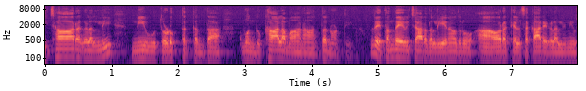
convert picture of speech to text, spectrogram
ವಿಚಾರಗಳಲ್ಲಿ ನೀವು ತೊಡಗ್ತಕ್ಕಂಥ ಒಂದು ಕಾಲಮಾನ ಅಂತ ನೋಡ್ತೀವಿ. ಅಂದರೆ ತಂದೆಯ ವಿಚಾರದಲ್ಲಿ ಏನಾದರೂ ಅವರ ಕೆಲಸ ಕಾರ್ಯಗಳಲ್ಲಿ ನೀವು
